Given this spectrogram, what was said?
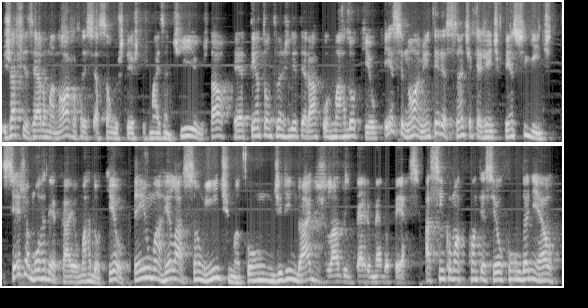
já fizeram uma nova apreciação dos textos mais antigos tal, é, tentam transliterar por Mardoqueu. Esse nome, o interessante é que a gente pensa o seguinte, seja Mordecai ou Mardoqueu, tem uma relação íntima com divindades lá do Império Medo-Persa, assim como aconteceu com Daniel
